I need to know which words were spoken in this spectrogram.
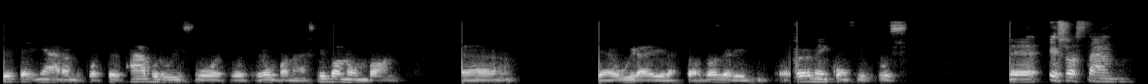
jött egy nyár, amikor több háború is volt, volt robbanás Libanonban, újraélett az azeri örmény konfliktus, és aztán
